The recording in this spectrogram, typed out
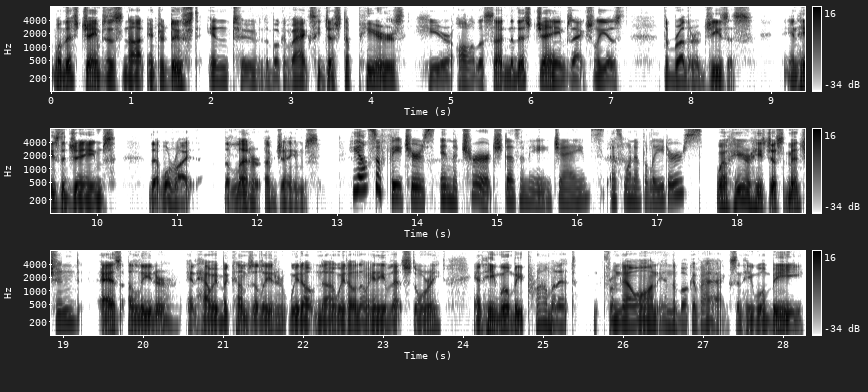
Well, this James is not introduced into the book of Acts. He just appears here all of a sudden. Now, this James actually is the brother of Jesus. And he's the James that will write the letter of James. He also features in the church, doesn't he, James, as one of the leaders? Well, here he's just mentioned as a leader and how he becomes a leader. We don't know. We don't know any of that story. And he will be prominent from now on in the book of Acts. And he will be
